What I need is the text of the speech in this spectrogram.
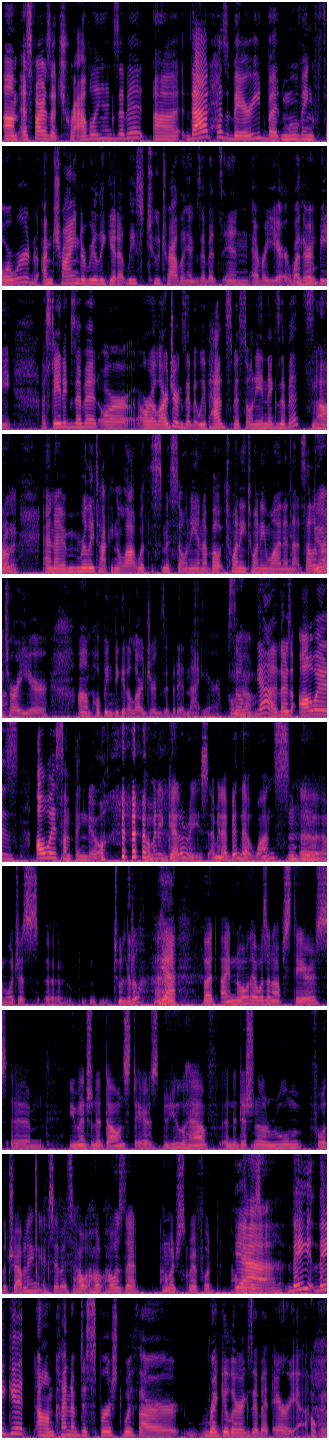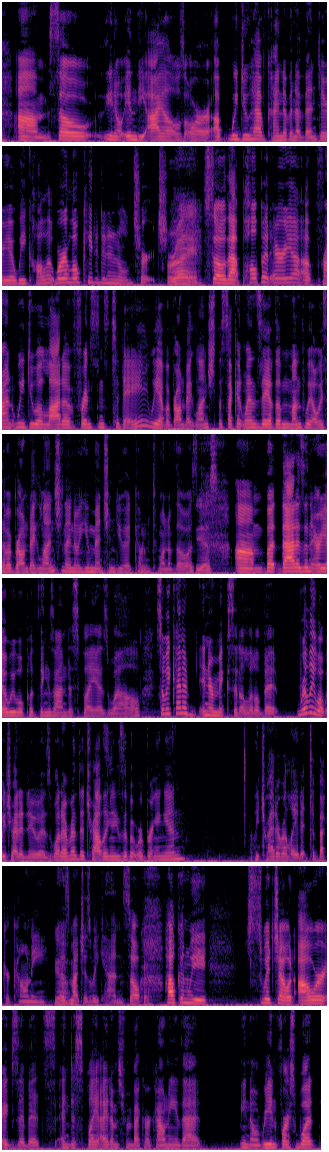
Um, as far as a traveling exhibit, uh, that has varied, but moving forward, I'm trying to really get at least two traveling exhibits in every year, whether Mm-hmm. it be a state exhibit or or a larger exhibit. We've had Smithsonian exhibits, um, Mm, really? and I'm really talking a lot with the Smithsonian about 2021 and that celebratory year, um, hoping to get a larger exhibit in that year. Oh, so yeah. there's always always something new. How many galleries? I mean, I've been there once, uh, um, which is uh, too little. Mm-hmm. Yeah. but I know there was an upstairs. Um, you mentioned a downstairs. Do you have an additional room for the traveling exhibits? How how, how is that? How much square foot? How big is it? Mm. yeah, they they get um, kind of dispersed with our regular exhibit area. Okay. Um, so you know, in the aisles or up, we do have kind of an event area. We call it. We're located in an old church. Right. So that pulpit area up front, we do a lot of. For instance, today we have a brown bag lunch. The second Wednesday of the month, we always have a brown bag lunch, and I know you mentioned you had come to one of those. Yes. Um, but that is an area we will put things on display as well. So we kind of intermix it a little bit. Really, what we try to do is whatever the traveling exhibit we're bringing in, we try to relate it to Becker County Yeah. as much as we can. So, Okay. how can we switch out our exhibits and display items from Becker County that, you know, reinforce what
